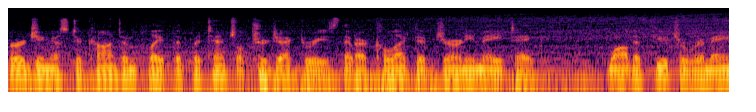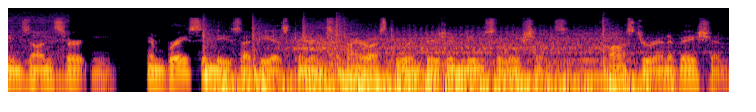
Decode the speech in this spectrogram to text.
urging us to contemplate the potential trajectories that our collective journey may take. While the future remains uncertain, embracing these ideas can inspire us to envision new solutions, foster innovation,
